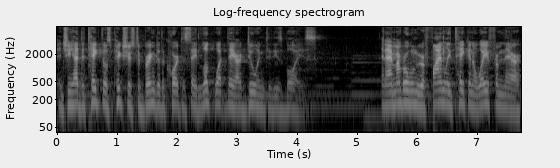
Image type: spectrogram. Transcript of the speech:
And she had to take those pictures to bring to the court to say, look what they are doing to these boys. And I remember when we were finally taken away from there,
